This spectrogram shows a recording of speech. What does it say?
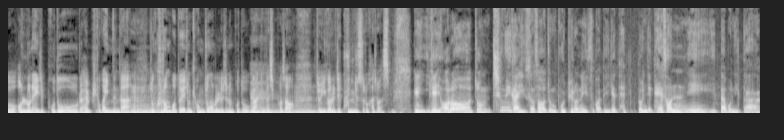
그 언론에 이제 보도를 할 필요가 있는가 음. 좀 그런 보도에 좀 경종을 울려주는 보도가 아닌가 음. 싶어서 음. 좀 이거를 이제 군 뉴스로 가져왔습니다. 이게- 여러 좀 층위가 있어서 좀 볼 필요는 있을 것 같아요. 이게 태- 또 이제 대선이 있다 보니까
